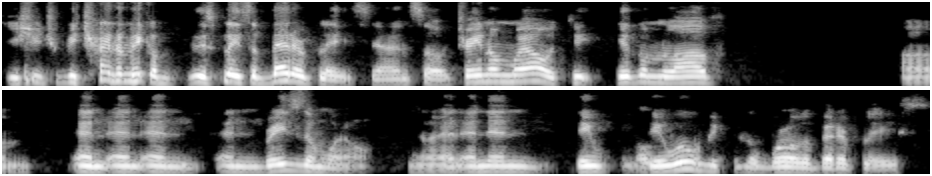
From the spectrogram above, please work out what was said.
You should be trying to make a, this place a better place, yeah? and so train them well, give them love, um, and and and and raise them well, you know, and, and then they they will make the world a better place.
